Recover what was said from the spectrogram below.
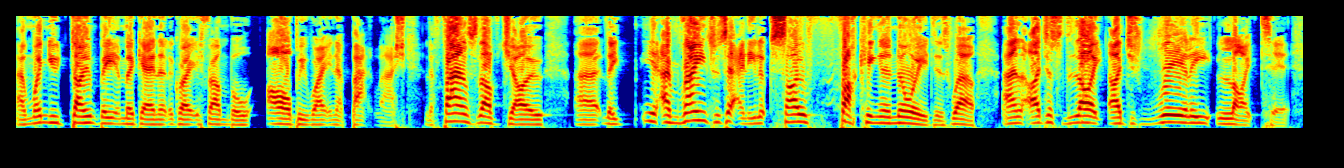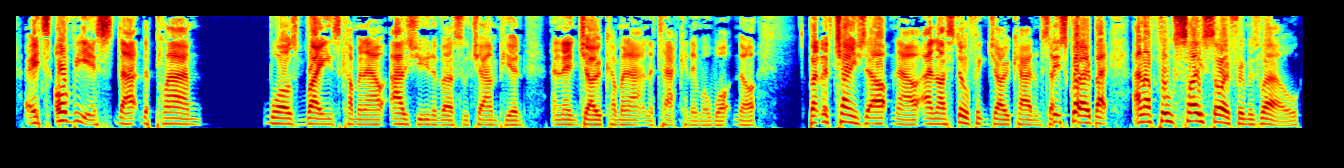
and when you don't beat him again at the Greatest Rumble, I'll be waiting at Backlash." And the fans love Joe. Uh, they, you know, and Reigns was there, and he looked so fucking annoyed as well. And I just like, I just really liked it. It's obvious that the plan was Reigns coming out as Universal Champion and then Joe coming out and attacking him or whatnot. But they've changed it up now, and I still think Joe can himself. It's go back, and I feel so sorry for him as well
